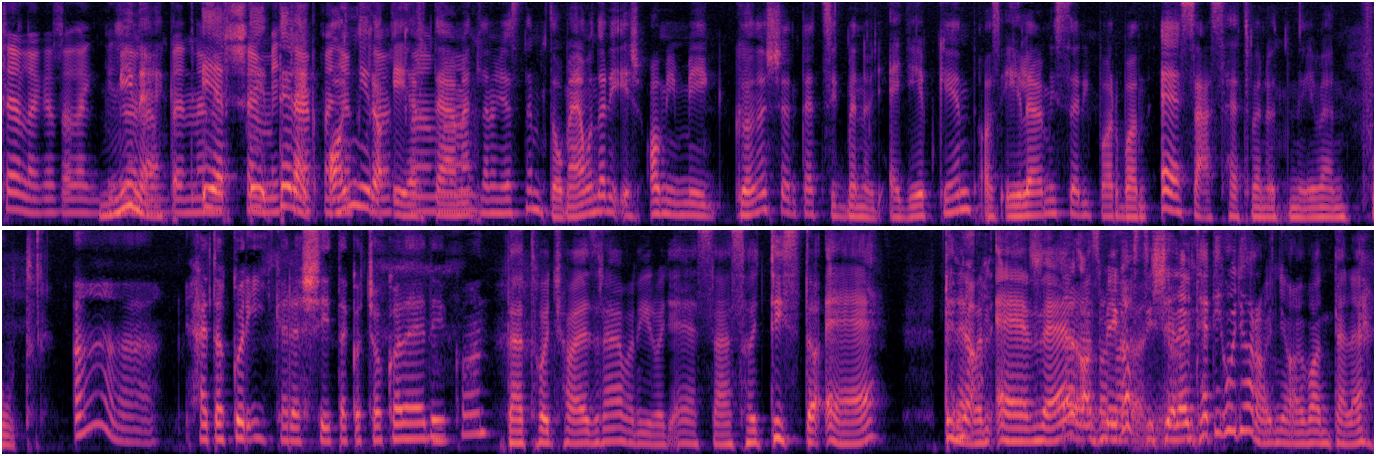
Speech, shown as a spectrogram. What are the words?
tényleg ez a legbizarabb benne, Ért, semmi Tényleg annyira értelmetlen, hogy ezt nem tudom elmondani, és ami még különösen tetszik benne, hogy egyébként az élelmiszeriparban E175 néven fut. Ah, hát akkor így keressétek a csokoládékon. Tehát, hogyha ez rá van írva, hogy E100, hogy tiszta E, tele van elvel, az még azt is jelentheti, hogy aranyjal van tele.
